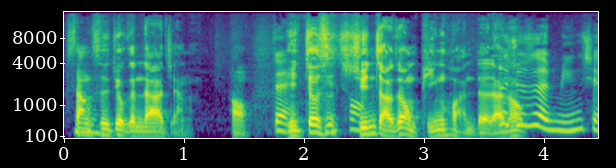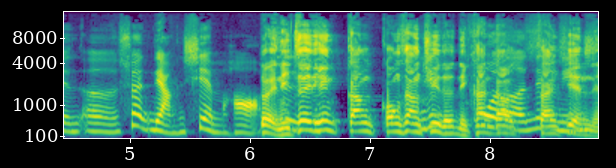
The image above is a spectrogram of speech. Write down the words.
上次就跟大家讲好，对，你就是寻找这种平缓的，然后就是很明显，呃，算两线嘛，哈。对，你这一天刚攻上去的，你看到三线呢，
